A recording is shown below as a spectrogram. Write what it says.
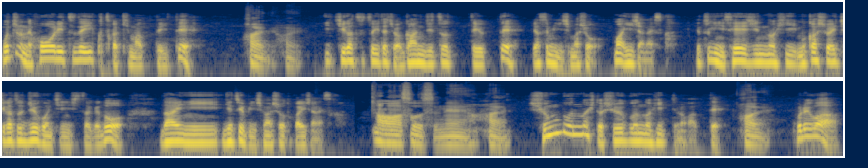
もちろんね、法律でいくつか決まっていて、はい、はい。1月1日は元日って言って休みにしましょう。まあいいじゃないですか。で次に成人の日、昔は1月15日にしてたけど、第2月曜日にしましょうとかいいじゃないですか。ああ、そうですよね。はい。春分の日と秋分の日っていうのがあって、はい。これは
